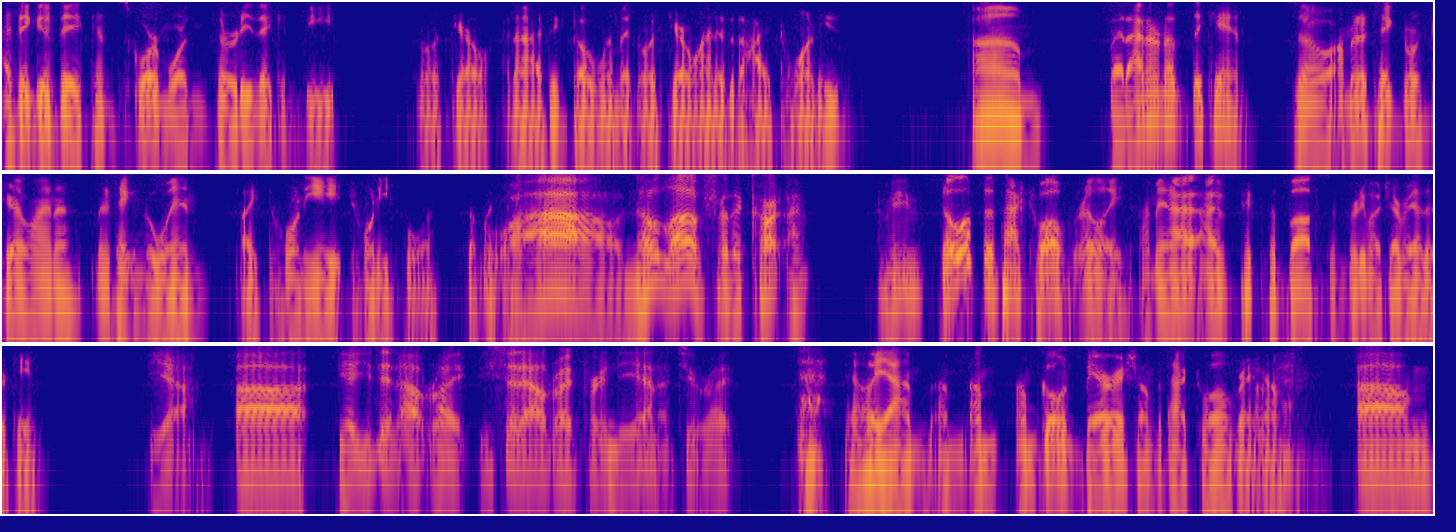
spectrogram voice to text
I think if they can score more than 30, they can beat North Carolina. I think they'll limit North Carolina to the high 20s. Um, but I don't know if they can. So I'm going to take North Carolina. I'm going to take them to win like 28 24, something like that. wow. No love for the cart. I, I mean. No love for the Pac 12, really. I mean, I, I've picked the Buffs and pretty much every other team. yeah. Uh, yeah, you did outright. You said outright for Indiana too, right? oh, yeah. I'm, I'm, I'm, I'm going bearish on the Pac 12 right now. Um,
